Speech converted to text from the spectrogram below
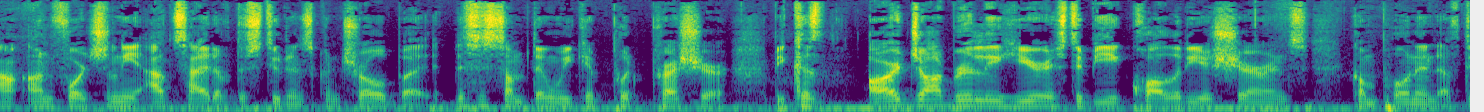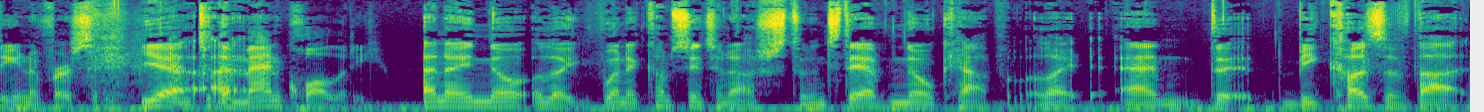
uh, unfortunately outside of the students control but this is something we can put pressure because our job really here is to be a quality assurance component of the university Yeah, and to I- demand quality. And I know, like, when it comes to international students, they have no cap. Like, and the, because of that,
